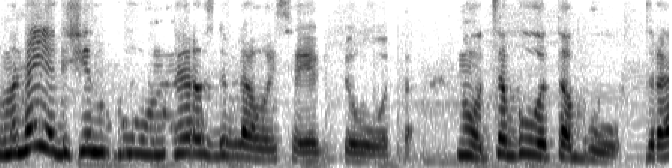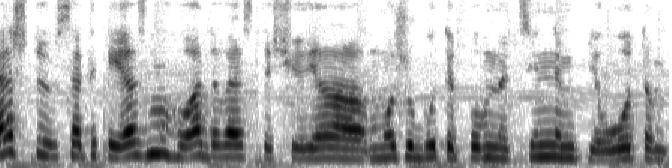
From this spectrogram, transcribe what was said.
мене як жінку не роздивлялися як пілота. Ну це було табу. Зрештою, все-таки я змогла довести, що я можу бути повноцінним пілотом.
